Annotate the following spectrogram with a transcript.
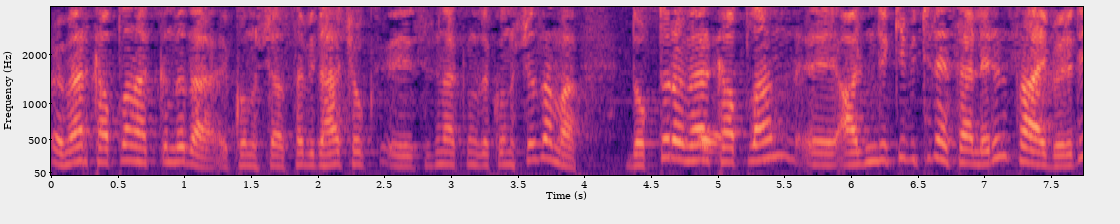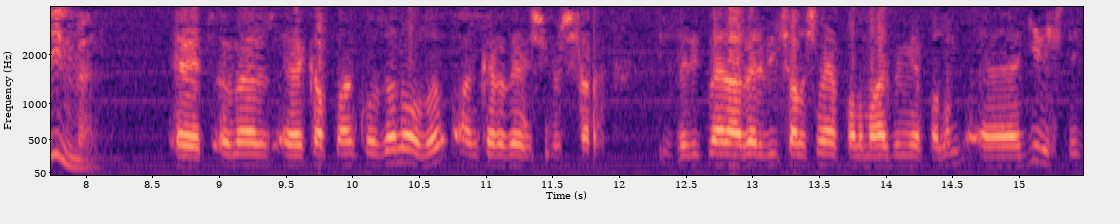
Ömer Kaplan hakkında da konuşacağız. Tabii daha çok e, sizin hakkınızda konuşacağız ama Doktor Ömer Evet. Kaplan e, albümdeki bütün eserlerin sahibi öyle değil mi? Evet Ömer e, Kaplan Kozanoğlu Ankara'da yaşıyor şu an. Biz dedik beraber bir çalışma yapalım, albüm yapalım. E, giriştik,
